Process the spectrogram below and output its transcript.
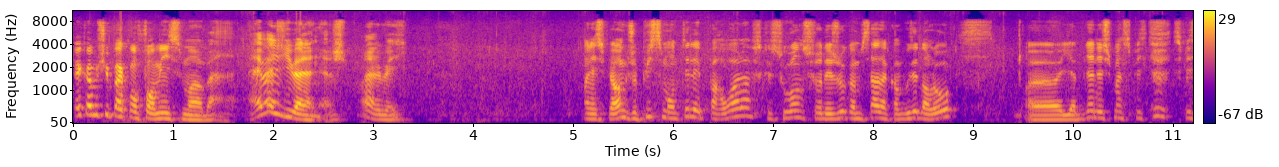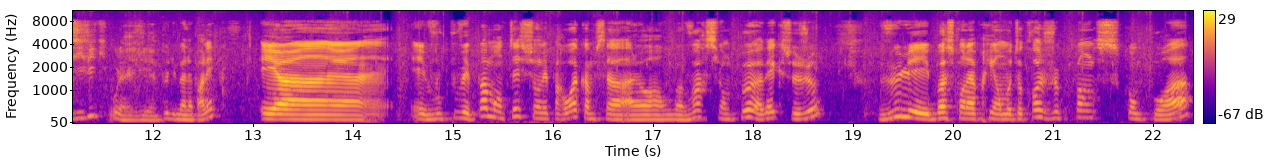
Et comme je suis pas conformiste, moi, bah, eh ben, j'y vais à la nage. Allez. En espérant que je puisse monter les parois là, parce que souvent sur des jeux comme ça, quand vous êtes dans l'eau, euh, il y a bien des chemins spécifiques. Oula, j'ai un peu du mal à parler. Et, euh, et vous pouvez pas monter sur les parois comme ça. Alors on va voir si on peut avec ce jeu. Vu les boss qu'on a pris en motocross, je pense qu'on pourra.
